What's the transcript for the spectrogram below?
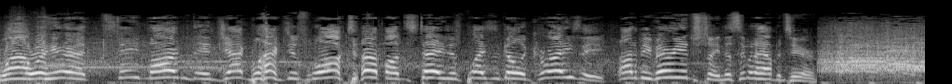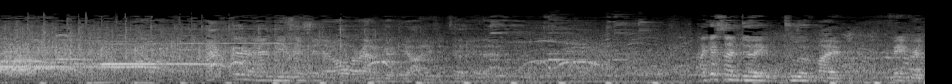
Wow, we're here at Steve Martin, and Jack Black just walked up on stage. This place is going crazy. Ought to be very interesting. Let's see what happens here. I'm doing two of my favorite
